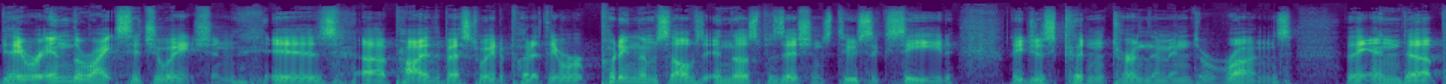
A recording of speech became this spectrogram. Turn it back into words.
they were in the right situation, is uh, probably the best way to put it. They were putting themselves in those positions to succeed. They just couldn't turn them into runs. They end up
